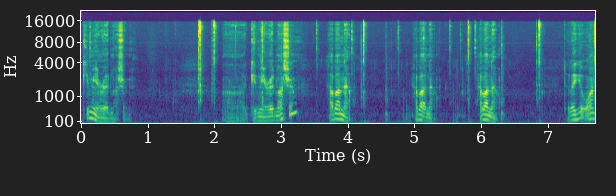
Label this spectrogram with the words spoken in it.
give me a red mushroom. Uh, give me a red mushroom? How about now? How about now? How about now? Did I get one?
